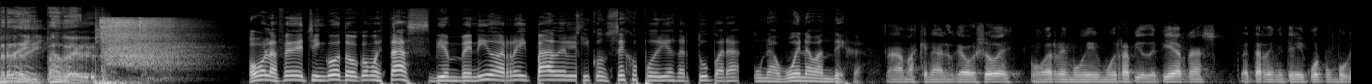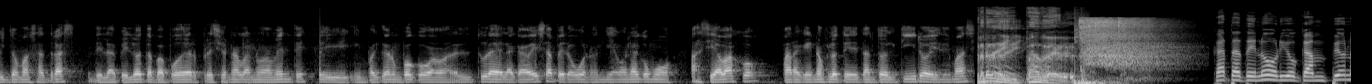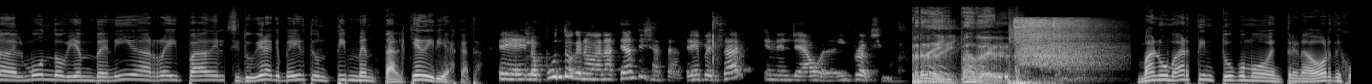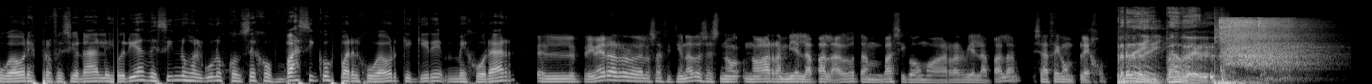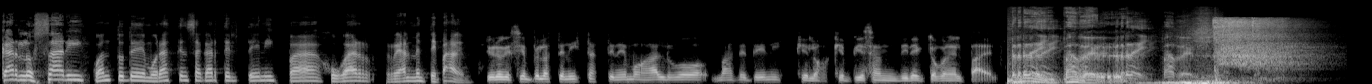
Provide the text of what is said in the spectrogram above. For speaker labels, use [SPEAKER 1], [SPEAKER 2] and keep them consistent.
[SPEAKER 1] Rey Paddle.
[SPEAKER 2] Hola Fede Chingoto, ¿cómo estás? Bienvenido a Rey Paddle. ¿Qué consejos podrías dar tú para una buena bandeja?
[SPEAKER 3] Nada más que nada lo que hago yo es moverme muy, muy rápido de piernas, tratar de meter el cuerpo un poquito más atrás de la pelota para poder presionarla nuevamente y impactar un poco a la altura de la cabeza, pero bueno, en diagonal como hacia abajo para que no flote tanto el tiro y demás.
[SPEAKER 1] Rey Paddle.
[SPEAKER 2] Cata Tenorio, campeona del mundo, bienvenida a Rey Paddle. Si tuviera que pedirte un tip mental, ¿qué dirías, Cata?
[SPEAKER 4] Eh, los puntos que no ganaste antes ya está. Tenés que pensar en el de ahora, el próximo.
[SPEAKER 1] Rey Paddle.
[SPEAKER 2] Manu Martín, tú como entrenador de jugadores profesionales, ¿podrías decirnos algunos consejos básicos para el jugador que quiere mejorar?
[SPEAKER 5] El primer error de los aficionados es no, no agarran bien la pala. Algo tan básico como agarrar bien la pala se hace complejo.
[SPEAKER 1] Rey Paddle.
[SPEAKER 2] Carlos Sari, ¿cuánto te demoraste en sacarte el tenis para jugar realmente pádel?
[SPEAKER 6] Yo creo que siempre los tenistas tenemos algo más de tenis que los que empiezan directo con el pádel.
[SPEAKER 1] Rey Paddle. Rey Paddle.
